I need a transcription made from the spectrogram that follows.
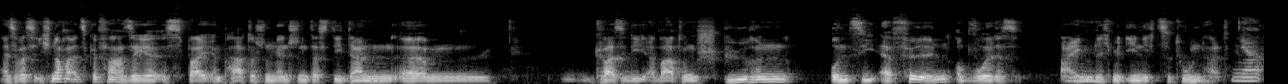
Also was ich noch als Gefahr sehe, ist bei empathischen Menschen, dass die dann ähm, quasi die Erwartungen spüren und sie erfüllen, obwohl das eigentlich mit ihnen nichts zu tun hat. Ja.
